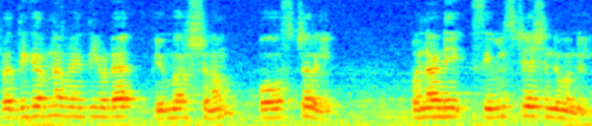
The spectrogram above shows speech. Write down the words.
പ്രതികരണ വേദിയുടെ വിമർശനം പോസ്റ്ററിൽ പൊന്നാനി സിവിൽ സ്റ്റേഷന് മുന്നിൽ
